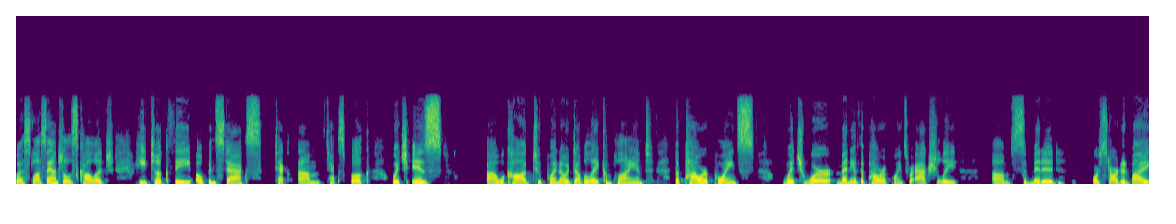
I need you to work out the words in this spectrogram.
west los angeles college he took the openstax tech, um, textbook which is uh, WCAG 2.0 AA compliant the powerpoints which were many of the powerpoints were actually um, submitted or started by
